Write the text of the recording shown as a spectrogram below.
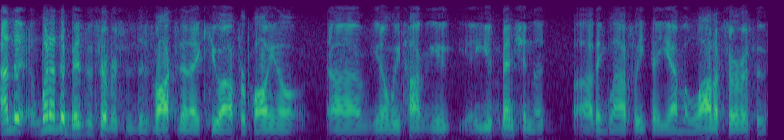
other, what other business services does Voxnet IQ offer, Paul? You know, uh, you know, we talk. You you mentioned that uh, I think last week that you have a lot of services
